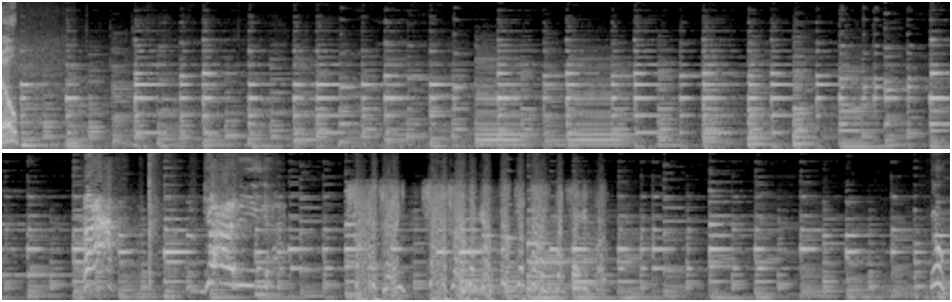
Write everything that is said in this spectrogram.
Nope. No.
